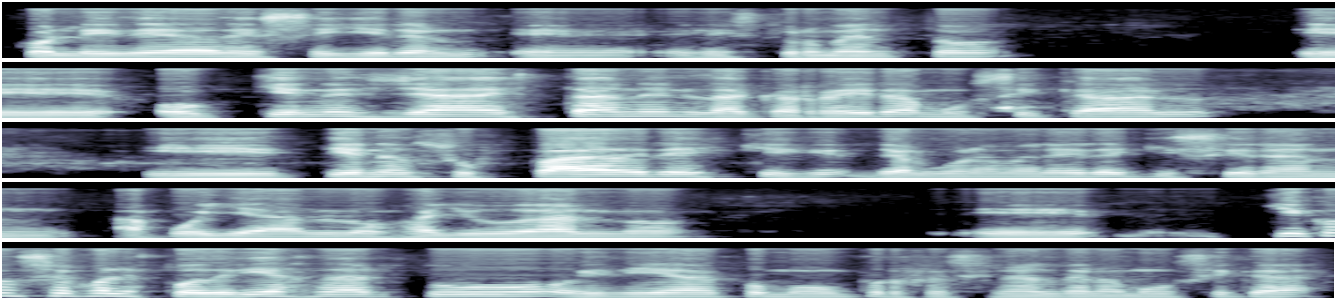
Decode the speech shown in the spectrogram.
con la idea de seguir el, eh, instrumento, eh, o quienes ya están en la carrera musical y tienen sus padres que de alguna manera quisieran apoyarlos, ayudarlos, eh, ¿qué consejo les podrías dar tú hoy día como un profesional de la música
